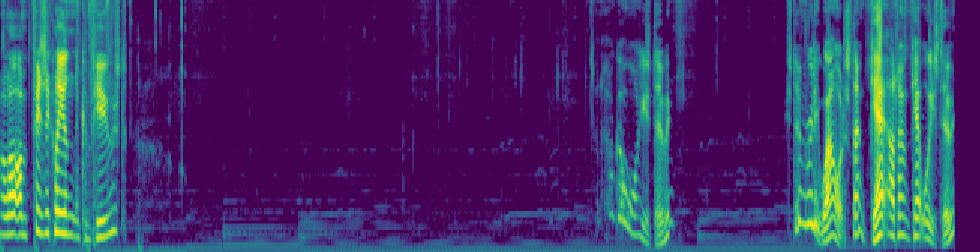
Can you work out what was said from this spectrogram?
I'm physically confused. I don't know what he's doing. He's doing really well. I just don't get. I don't get what he's doing.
